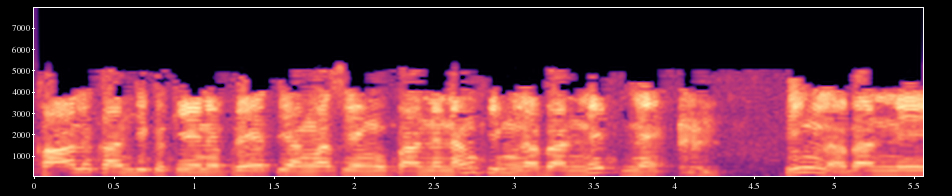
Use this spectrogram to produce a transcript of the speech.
කාලකන්ජික කියන ප්‍රේතයන් වශයෙන් උපන්න නම් පින් ලබන්නේත් නැහැ. පින් ලබන්නේ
